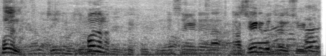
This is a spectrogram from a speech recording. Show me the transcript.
போதும் போதும் ஸ்வீட் கொடுத்துருங்க ஸ்வீட்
